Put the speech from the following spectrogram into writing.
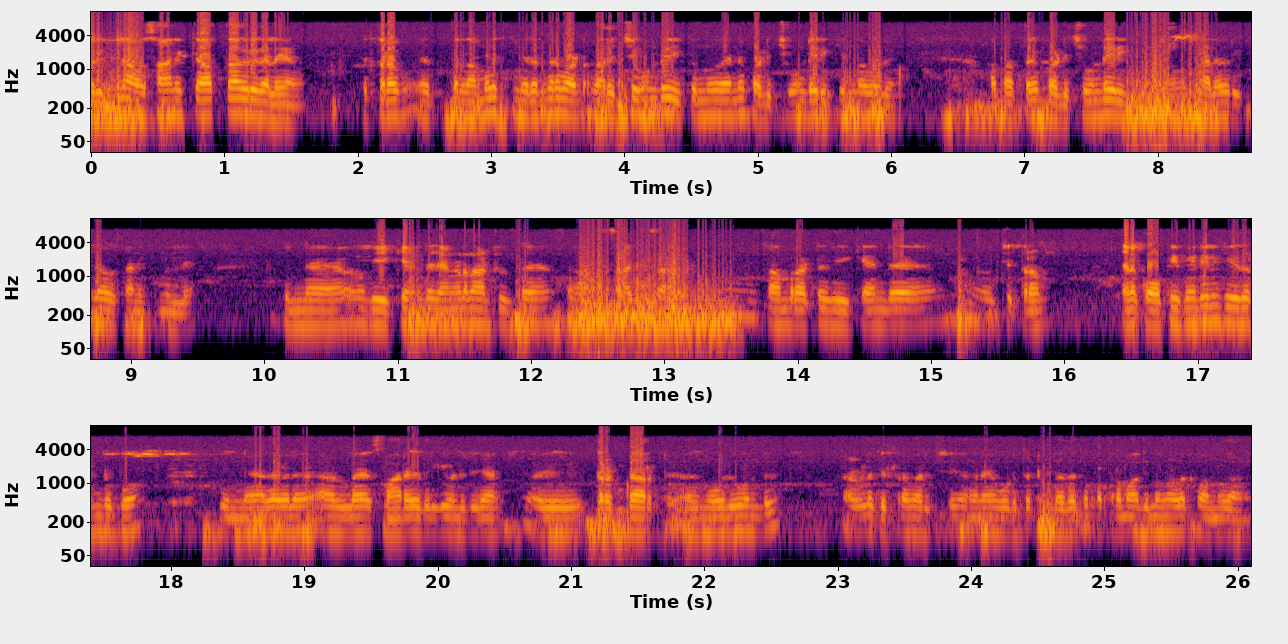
ഒരിക്കലും അവസാനിക്കാത്ത ഒരു കലയാണ്. എത്ര എത്ര നമ്മൾ നിരന്തരം വര- വരച്ചുകൊണ്ടിരിക്കുന്നത് തന്നെ പഠിച്ചുകൊണ്ടിരിക്കുന്ന പോലെ അപ്പം അത്രയും പഠിച്ചുകൊണ്ടേയിരിക്കുന്നു കല ഒരിക്കലും അവസാനിക്കുന്നില്ല. പിന്നെ വീക്കെൻഡ് ഞങ്ങളുടെ നാട്ടിലത്തെ സാജി സാമ്രാട്ട് വീക്കെൻഡ് ചിത്രം ഞാൻ കോപ്പി പെയിന്റിങ് ചെയ്തിട്ടുണ്ട് ഇപ്പോൾ പിന്നെ അതേപോലെ ആളുടെ സ്മാരകത്തിലേക്ക് വേണ്ടിയിട്ട് ഞാൻ ഒരു ത്രെഡ് ആർട്ട് നൂൽ കൊണ്ട് ആളുടെ ചിത്രം വരച്ച് അങ്ങനെ കൊടുത്തിട്ടുണ്ട്. അതൊക്കെ പത്രമാധ്യമങ്ങളിലൊക്കെ വന്നതാണ്.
